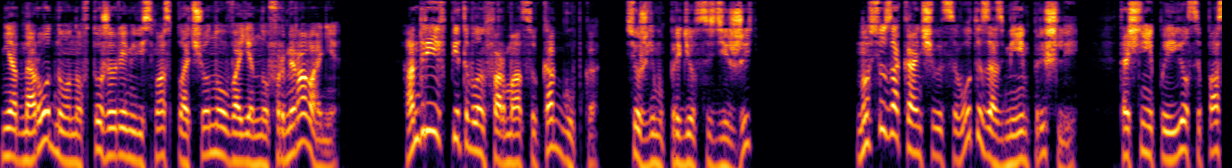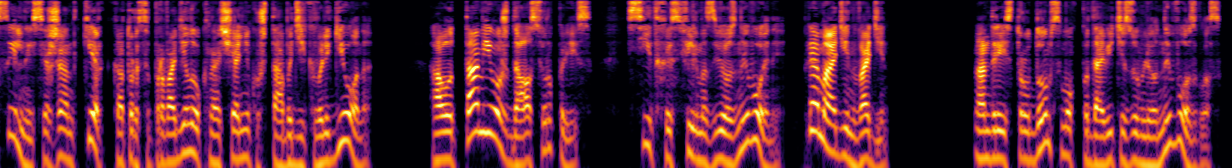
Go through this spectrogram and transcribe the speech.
неоднородного, но в то же время весьма сплоченного военного формирования. Андрей впитывал информацию как губка. Все же ему придется здесь жить. Но все заканчивается, вот и за змеем пришли. Точнее, появился посыльный, сержант Керк, который сопроводил его к начальнику штаба Дикого легиона. А вот там его ждал сюрприз. Ситх из фильма «Звездные войны». Прямо один в один. Андрей с трудом смог подавить изумленный возглас.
